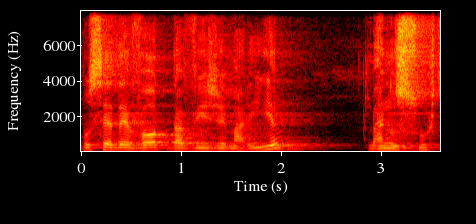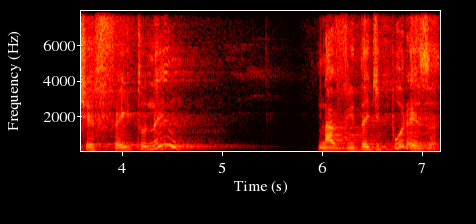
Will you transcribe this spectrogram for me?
Você é devoto da Virgem Maria, mas não surte efeito nenhum na vida de pureza.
